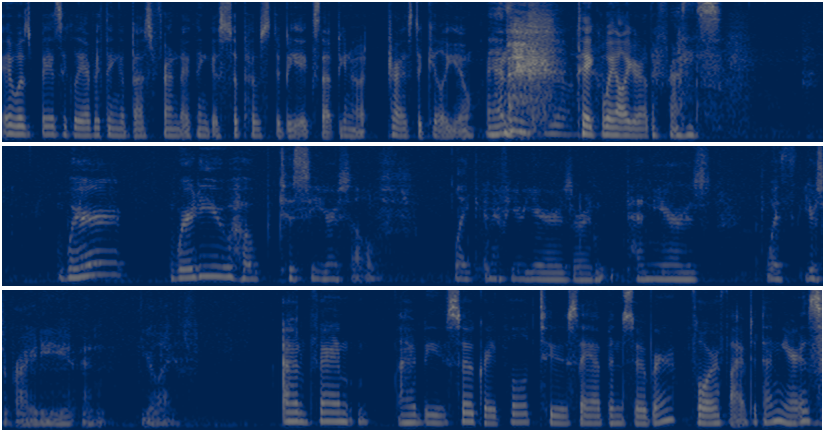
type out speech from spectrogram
It was basically everything a best friend I think is supposed to be, except you know it tries to kill you and yeah. take away all your other friends. Where where do you hope to see yourself like in a few years or in 10 years with your sobriety and your life? I would very I would be so grateful to say I've been sober for 5 to 10 years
